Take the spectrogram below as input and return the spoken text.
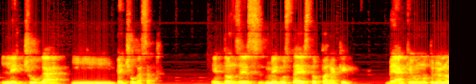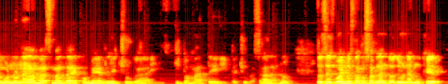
lechuga y pechuga asada. Entonces, me gusta esto para que vean que un nutriólogo no nada más manda de comer lechuga y, tomate y pechuga asada, ¿no? Entonces, bueno, estamos hablando de una mujer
